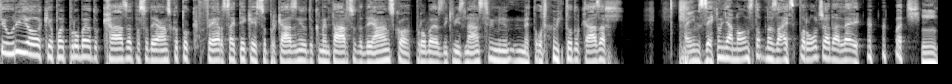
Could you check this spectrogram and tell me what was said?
Teorijo, ki jo pa probajo dokazati, pa so dejansko tako fair, saj te, ki so prikazani v dokumentarcu, da dejansko probajo z nekimi znanstvenimi metodami to dokazati. Pa jim zemlja non-stop nazaj sporoča, da lej, pač, Mm.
